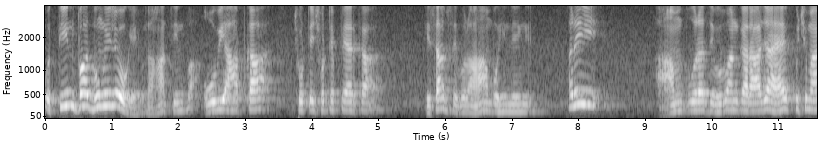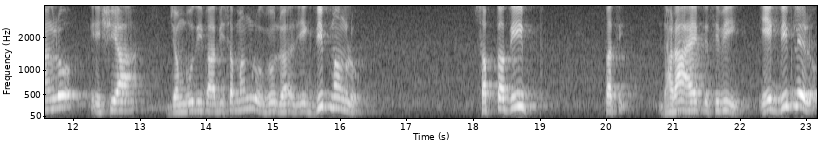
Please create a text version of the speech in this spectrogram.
वो तीन पद भूमि लोगे बोला हाँ तीन पद वो भी आपका छोटे छोटे पैर का हिसाब से। बोला हाँ वही लेंगे अरे हम पूरा त्रिभुवन का राजा है, कुछ मांग लो। एशिया जम्बूदीप आदि सब मांग लो। एक दीप मांग लो। सप्तदीप पति, धरा है पृथ्वी, एक दीप ले लो।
